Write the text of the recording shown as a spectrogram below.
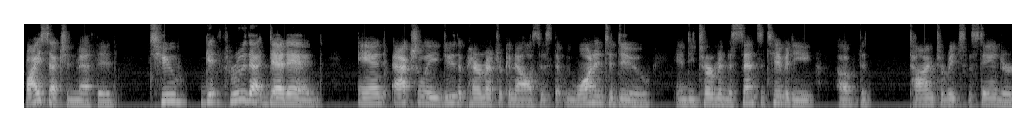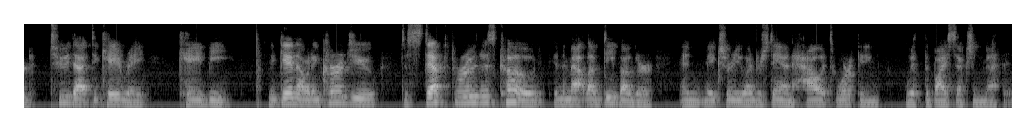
bisection method to get through that dead end and actually do the parametric analysis that we wanted to do and determine the sensitivity of the time to reach the standard to that decay rate KB. And again, I would encourage you to step through this code in the MATLAB debugger and make sure you understand how it's working with the bisection method.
